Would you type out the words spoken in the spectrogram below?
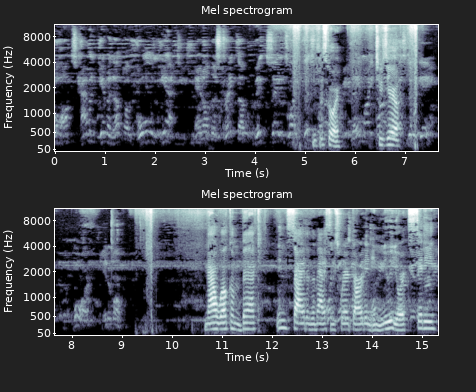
21 for the New York Rangers and 9 for the Blackhawks. Hawks haven't given up a goal yet, and on the strength of big saves like this Here's the score. they might 2-0. not the game. More in a moment. Now, welcome back inside of the Madison Square Garden in New York City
